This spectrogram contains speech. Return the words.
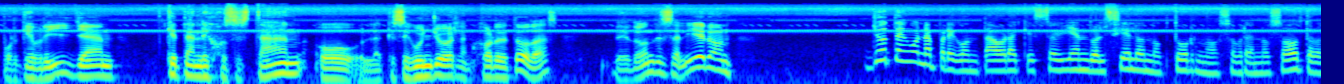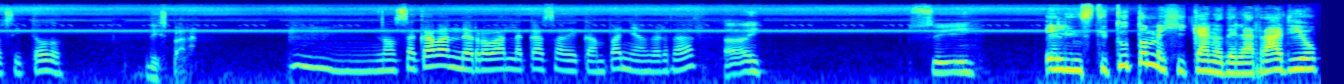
por qué brillan, qué tan lejos están, o la que según yo es la mejor de todas, de dónde salieron. Yo tengo una pregunta ahora que estoy viendo el cielo nocturno sobre nosotros y todo. Dispara. Nos acaban de robar la casa de campaña, ¿verdad? Ay. Sí. El Instituto Mexicano de la Radio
